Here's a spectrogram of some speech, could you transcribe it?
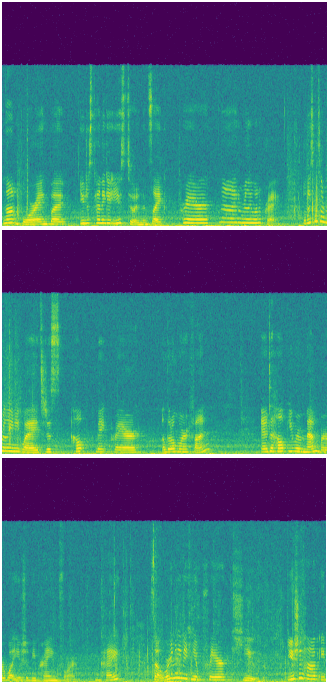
not boring, but you just kind of get used to it and it's like, prayer, nah, I don't really want to pray. Well, this is a really neat way to just help make prayer a little more fun and to help you remember what you should be praying for. Okay? So, we're going to be making a prayer cube. You should have a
